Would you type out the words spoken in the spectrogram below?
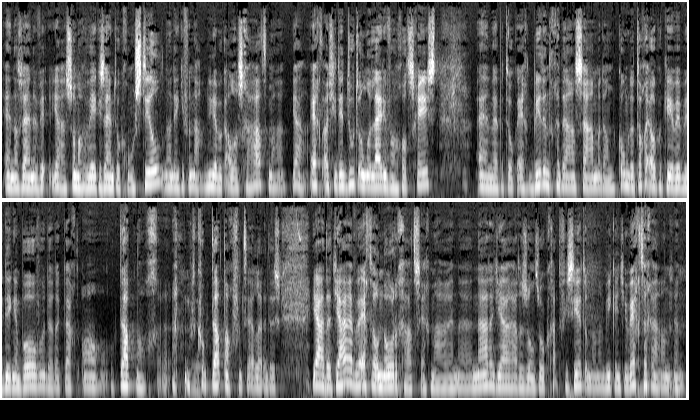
En dan zijn er, ja, sommige weken zijn het ook gewoon stil. Dan denk je van, nou, nu heb ik alles gehad. Maar ja, echt, als je dit doet onder leiding van Gods geest, en we hebben het ook echt biddend gedaan samen. Dan komen er toch elke keer weer dingen boven. Dat ik dacht, oh, ook dat nog. Uh, moet ik ook dat nog vertellen? Dus ja, dat jaar hebben we echt wel nodig gehad, zeg maar. En uh, na dat jaar hadden ze ons ook geadviseerd om dan een weekendje weg te gaan. En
